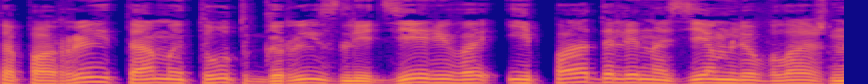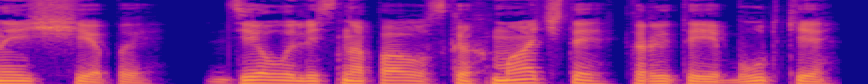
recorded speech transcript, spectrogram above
Топоры там и тут грызли дерево и падали на землю влажные щепы. Делались на паусках мачты, крытые будки.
